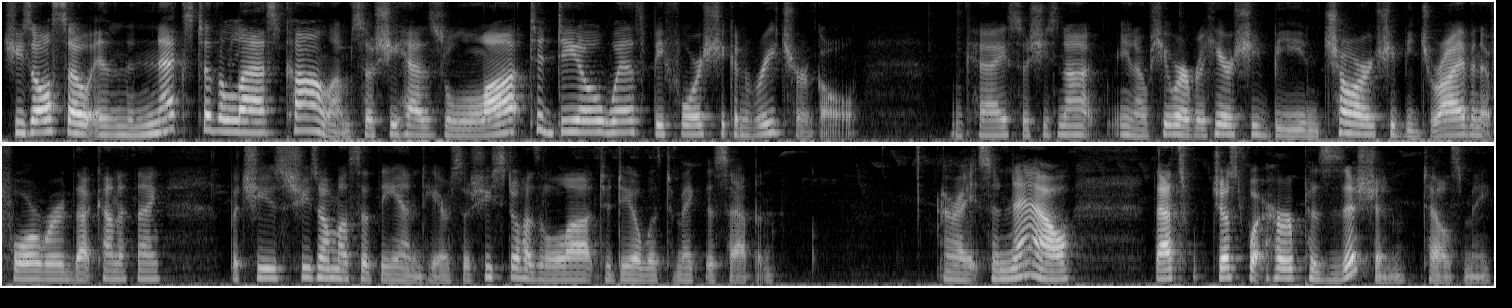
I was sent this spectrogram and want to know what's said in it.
She's also in the next to the last column, so she has a lot to deal with before she can reach her goal. Okay, so she's not, you know, if she were over here, she'd be in charge, she'd be driving it forward, that kind of thing. But she's she's almost at the end here, so she still has a lot to deal with to make this happen. All right, so now that's just what her position tells me.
